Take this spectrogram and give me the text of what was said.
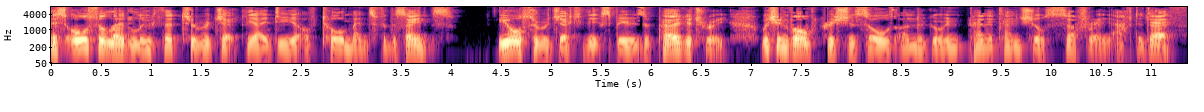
This also led Luther to reject the idea of torments for the saints. He also rejected the experience of purgatory, which involved Christian souls undergoing penitential suffering after death.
